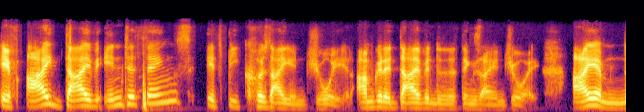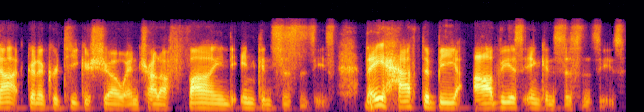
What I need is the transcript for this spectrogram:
If I dive into things, it's because I enjoy it. I'm going to dive into the things I enjoy. I am not going to critique a show and try to find inconsistencies. They have to be obvious inconsistencies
